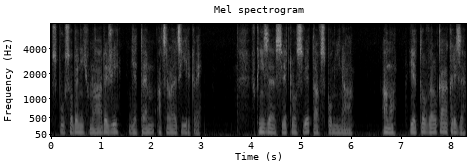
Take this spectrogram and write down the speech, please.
způsobených mládeži, dětem a celé církvi. V knize Světlo světa vzpomíná, ano, je to velká krize,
